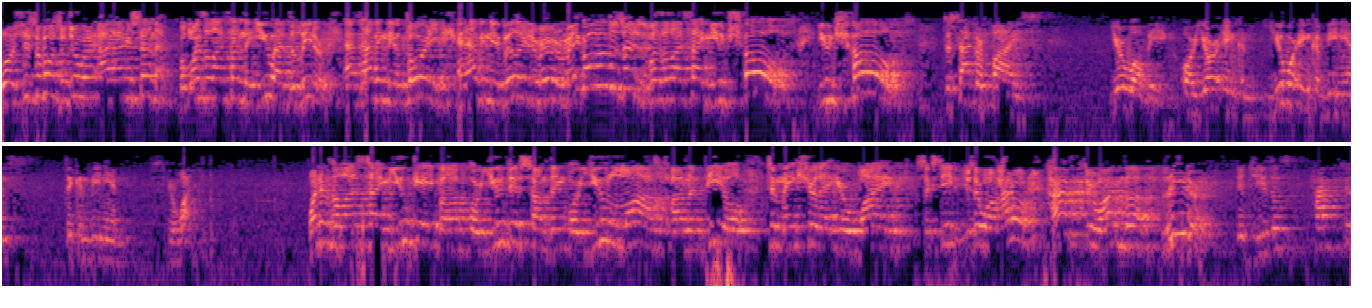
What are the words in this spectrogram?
Well, she's supposed to do it. I understand that. But when's the last time that you, as a leader, as having the authority and having the ability to make all the decisions, when's the last time you chose, you chose to sacrifice your well being or your incon- you were inconvenienced to convenience your wife? When is the last time you gave up or you did something or you lost on a deal to make sure that your wife succeeded? You say, Well, I don't have to, I'm the leader. Did Jesus have to?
